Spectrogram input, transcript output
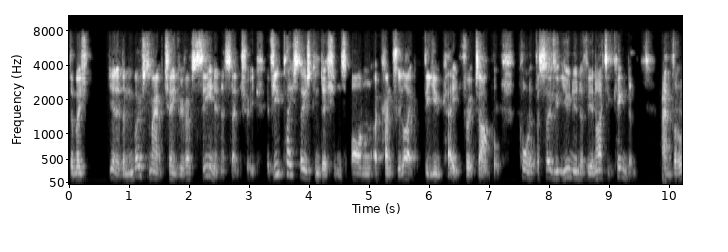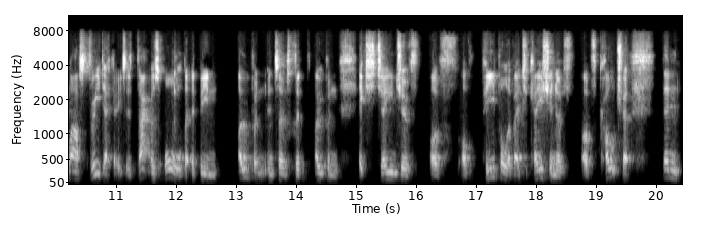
the most you know the most amount of change we've ever seen in a century. If you place those conditions on a country like the UK, for example, call it the Soviet Union of the United Kingdom, and for the last three decades, that was all that had been open in terms of the open exchange of of of people, of education, of of culture, then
